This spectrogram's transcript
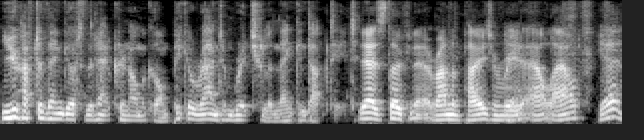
you have to then go to the Necronomicon, pick a random ritual, and then conduct it. Yeah, just open it at a random page and read it out loud. Yeah,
